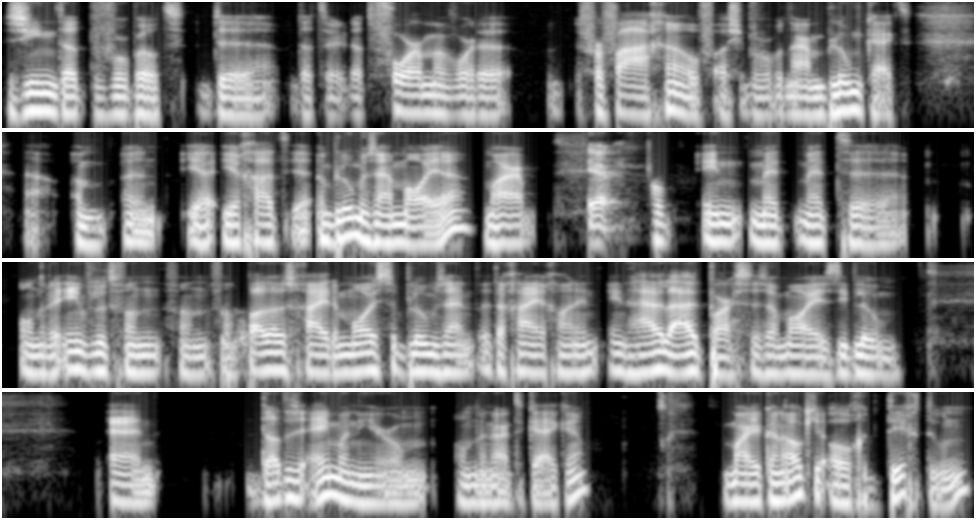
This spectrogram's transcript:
zien dat bijvoorbeeld de, dat er, dat vormen worden vervagen. Of als je bijvoorbeeld naar een bloem kijkt. Nou, een, een, je, je gaat, een bloemen zijn mooi, hè? Maar ja. op, in, met, met, onder de invloed van, van, van paddo's ga je de mooiste bloem zijn. Dan ga je gewoon in, in huilen uitbarsten. Zo mooi is die bloem. En dat is één manier om, om ernaar te kijken. Maar je kan ook je ogen dicht doen.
